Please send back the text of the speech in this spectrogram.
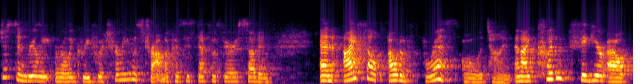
just in really early grief, which for me was trauma because his death was very sudden. And I felt out of breath all the time, and I couldn't figure out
